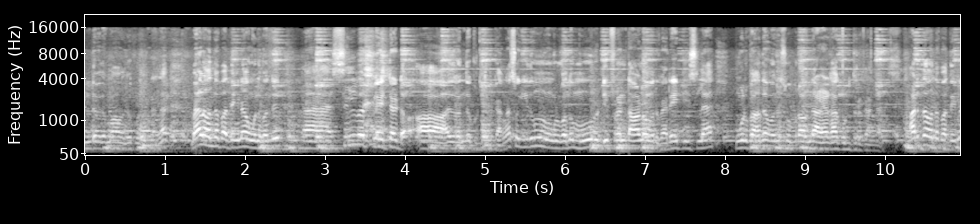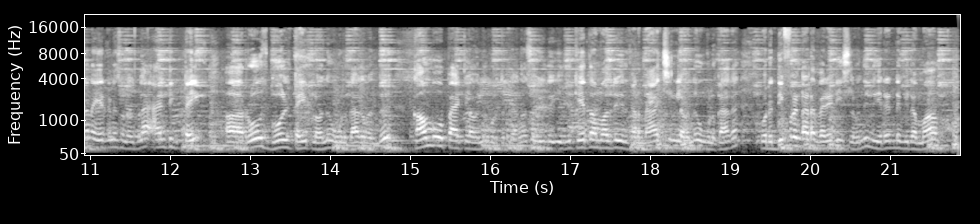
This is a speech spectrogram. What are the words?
ரெண்டு விதமாக வந்து கொடுத்துருக்காங்க. மேலே வந்து பார்த்தீங்கன்னா உங்களுக்கு வந்து சில்வர் பிளேட்டட் அது வந்து கொடுத்துருக்காங்க. ஸோ இதுவும் உங்களுக்கு வந்து மூணு டிஃப்ரெண்ட்டான ஒரு வெரைட்டிஸில் உங்களுக்கு அதை வந்து சூப்பராக வந்து அழகாக கொடுத்துருக்காங்க. அடுத்து வந்து பார்த்தீங்கன்னா நான் ஏற்கனவே சொன்னது போல் ஆன்டிக் டைப் ரோஸ் கோல்ட் டைப்பில் வந்து உங்களுக்காக வந்து காம்போ பேக்கில் வந்து கொடுத்துருக்காங்க. ஸோ இது இதுக்கேற்ற மாதிரி இதுக்கான மேட்சிங்கில் வந்து உங்களுக்காக ஒரு டிஃப்ரெண்ட்டான வெரைட்டிஸில் வந்து இது இரண்டு விதமாக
